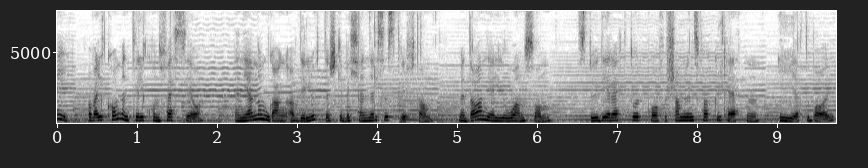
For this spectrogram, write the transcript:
Hei, og velkommen til Confessio, en gjennomgang av de lutherske bekjennelsesskriftene med Daniel Johansson, studierektor på Forsamlingsfakulteten i Göteborg.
